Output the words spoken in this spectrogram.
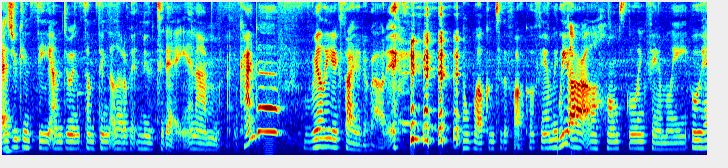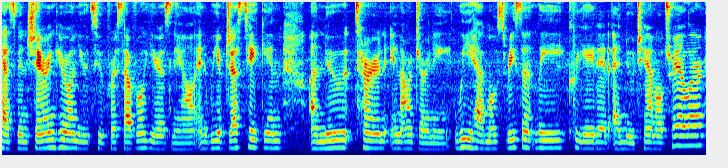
As you can see, I'm doing something a little bit new today and I'm kind of really excited about it. Welcome to the FallCo family. We are a homeschooling family who has been sharing here on YouTube for several years now and we have just taken a new turn in our journey. We have most recently created a new channel trailer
